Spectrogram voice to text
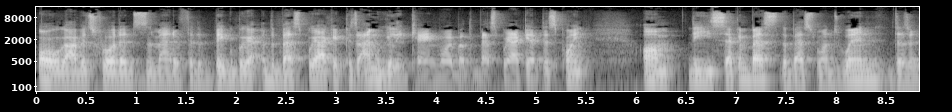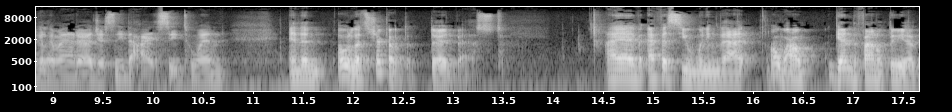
Oral Roberts, Florida doesn't matter for the big bra- the best bracket because I'm really caring more about the best bracket at this point. Um, the second best, the best ones win. Doesn't really matter. I just need the highest seed to win. And then, oh, let's check out the third best. I have FSU winning that. Oh wow! Again, the final three are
